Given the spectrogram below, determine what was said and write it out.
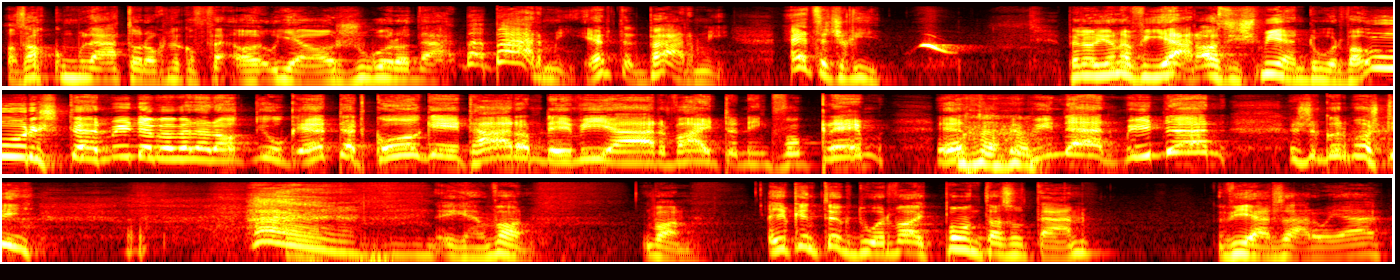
az akkumulátoroknak a, fe, a, ugye a zsugorodás, bár- bármi, érted, bármi. Egyszer csak így, Például jön a VR, az is milyen durva. Úristen, mindenbe bele rakjuk, érted? Colgate 3D VR whitening fogkrém, érted? Meg Minden, minden. És akkor most így... Igen, van. Van. Egyébként tök durva, hogy pont azután, VR zárójel,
